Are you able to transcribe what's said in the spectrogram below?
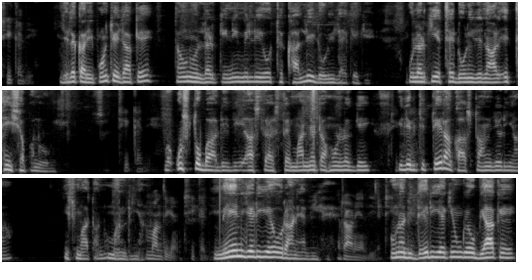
ਠੀਕ ਹੈ ਜੀ। ਜਿਹੜੇ ਘਰੀ ਪਹੁੰਚੇ ਜਾ ਕੇ ਤਾਂ ਉਹਨੂੰ ਲੜਕੀ ਨਹੀਂ ਮਿਲੀ ਉਹ ਉੱਥੇ ਖਾਲੀ ਡੋਲੀ ਲੈ ਕੇ ਗਏ। ਉਹ ਲੜਕੀ ਇੱਥੇ ਡੋਲੀ ਦੇ ਨਾਲ ਇੱਥੇ ਹੀ ਛਪਨ ਹੋ ਗਈ। ਠੀਕ ਹੈ ਜੀ। ਉਸ ਤੋਂ ਬਾਅਦ ਇਹਦੀ ਆਸਤੇ ਆਸਤੇ ਮਾਨਤਾ ਹੋਣ ਲੱਗ ਗਈ। ਇਹਦੇ ਵਿੱਚ 13 ਕਾਸਟਾਂ ਹਨ ਜਿਹੜੀਆਂ ਇਸ ਮਾਤਾ ਨੂੰ ਮੰਨਦੀਆਂ ਮੰਨਦੀਆਂ ਠੀਕ ਹੈ ਜੀ। ਮੇਨ ਜਿਹੜੀ ਹੈ ਉਹ ਰਾਣਿਆਂ ਦੀ ਹੈ। ਰਾਣੀਆਂ ਦੀ ਹੈ ਉਹਨਾਂ ਦੀ ਦੇਰੀ ਹੈ ਕਿਉਂਕਿ ਉਹ ਵਿਆਹ ਕੇ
